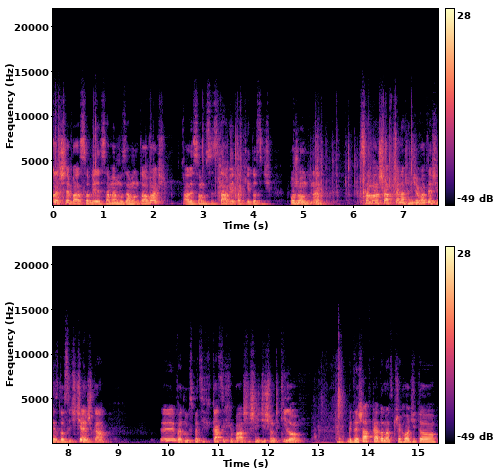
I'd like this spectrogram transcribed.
Kółka trzeba sobie samemu zamontować, ale są w zestawie takie dosyć porządne. Sama szafka narzędziowa też jest dosyć ciężka. Yy, Według specyfikacji chyba aż 60 kg. Gdy szafka do nas przychodzi, to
